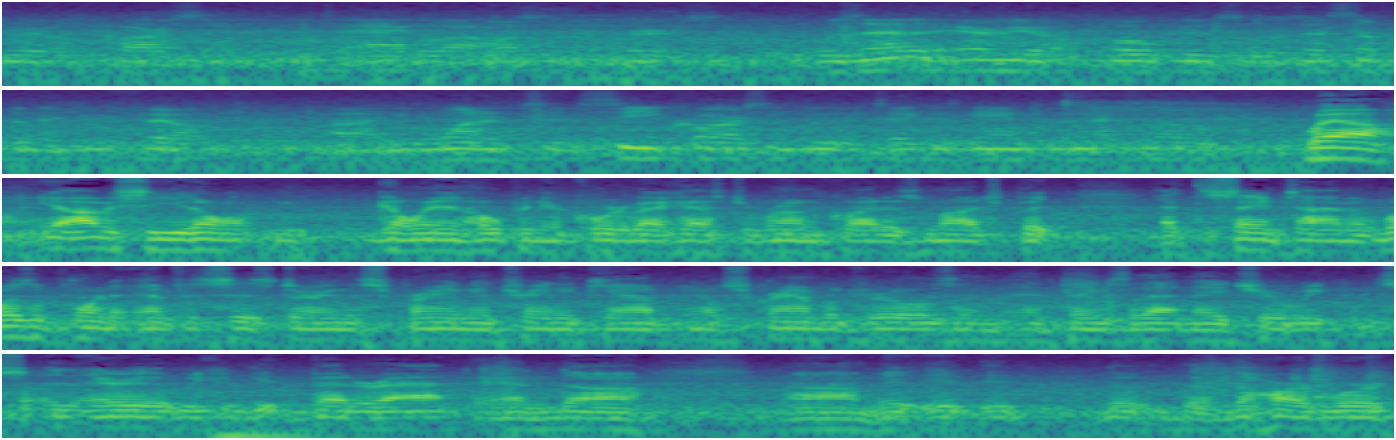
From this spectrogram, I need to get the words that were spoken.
drill, Carson to Agholor, Alshon, and Ertz. Was that an area of focus, or was that something that you felt uh, you wanted to see Carson do to take his game to the next level? Well, yeah, obviously you don't go in hoping your quarterback has to run quite as much, but at the same time, it was a point of emphasis during the spring and training camp. You know, scramble drills and, and things of that nature. We an area that we could get better at, and uh, um, it, it, it, the, the, the hard work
